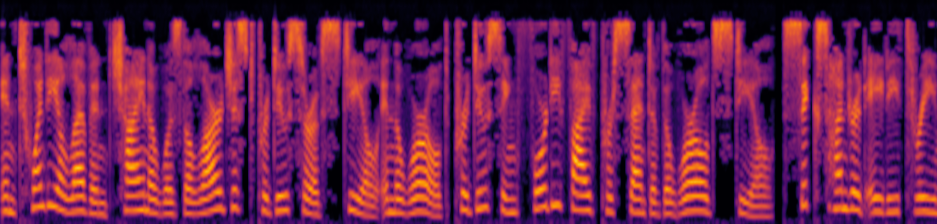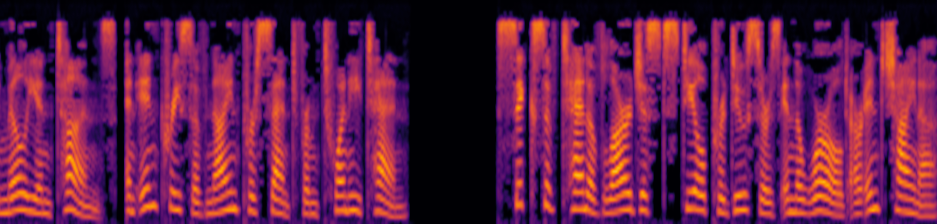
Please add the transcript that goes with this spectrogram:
In 2011, China was the largest producer of steel in the world, producing 45% of the world's steel, 683 million tons, an increase of 9% from 2010. Six of ten of largest steel producers in the world are in China.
